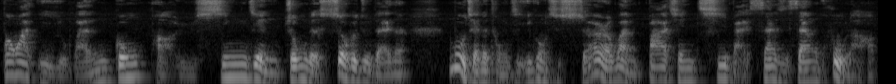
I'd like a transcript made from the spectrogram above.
包括已完工啊与新建中的社会住宅呢，目前的统计一共是十二万八千七百三十三户了哈，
